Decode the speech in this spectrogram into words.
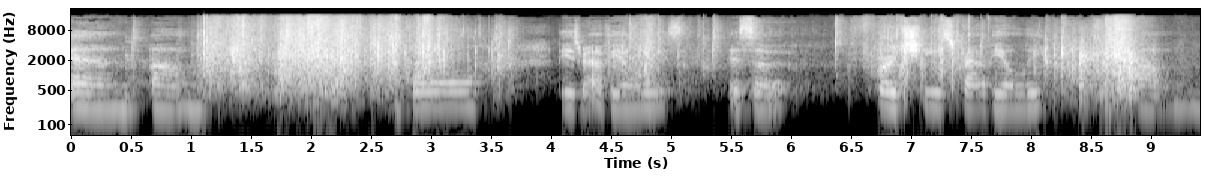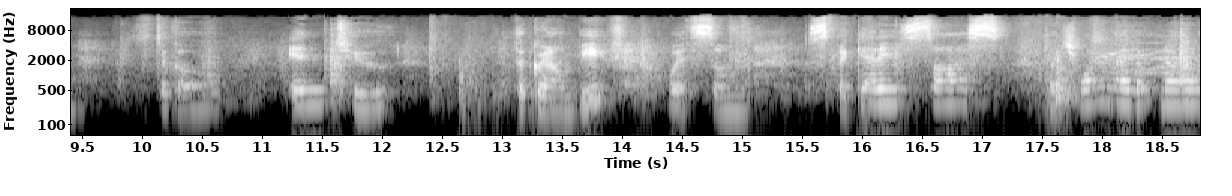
and um, boil these raviolis. It's a four cheese ravioli um, to go into the ground beef with some spaghetti sauce. Which one? I don't know.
